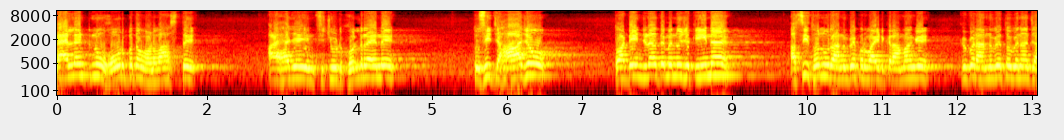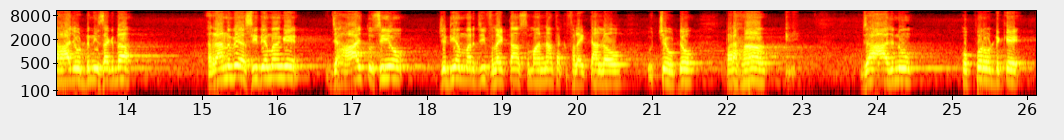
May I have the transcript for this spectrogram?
ਟੈਲੈਂਟ ਨੂੰ ਹੋਰ ਵਧਾਉਣ ਵਾਸਤੇ ਇਹੋ ਜਿਹੇ ਇੰਸਟੀਚਿਊਟ ਖੁੱਲ ਰਹੇ ਨੇ। ਤੁਸੀਂ ਜਹਾਜ਼ ਹੋ, ਤੁਹਾਡੇ ਇੰਜਣਾਂ ਤੇ ਮੈਨੂੰ ਯਕੀਨ ਹੈ, ਅਸੀਂ ਤੁਹਾਨੂੰ ਰਨਵੇ ਪ੍ਰੋਵਾਈਡ ਕਰਾਵਾਂਗੇ। ਕਿਉਂਕਿ ਰਨਵੇ ਤੋਂ ਬਿਨਾ ਜਹਾਜ਼ ਉੱਡ ਨਹੀਂ ਸਕਦਾ। ਰਨਵੇ ਅਸੀਂ ਦੇਵਾਂਗੇ। ਜਹਾਜ਼ ਤੁਸੀਂ ਹੋ, ਜਿੱਡੀਆਂ ਮਰਜ਼ੀ ਫਲਾਈਟਾਂ, ਸਮਾਨਾਂ ਤੱਕ ਫਲਾਈਟਾਂ ਲਓ, ਉੱਚੇ ਉੱਡੋ। ਪਰ ਹਾਂ, ਜਹਾਜ਼ ਨੂੰ ਉੱਪਰ ਉੱਡ ਕੇ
